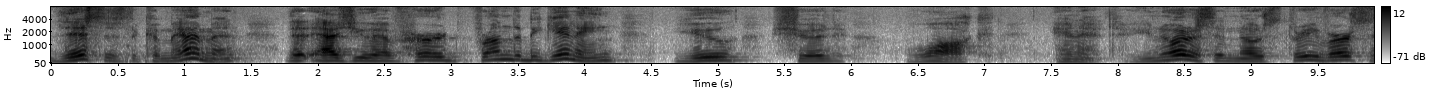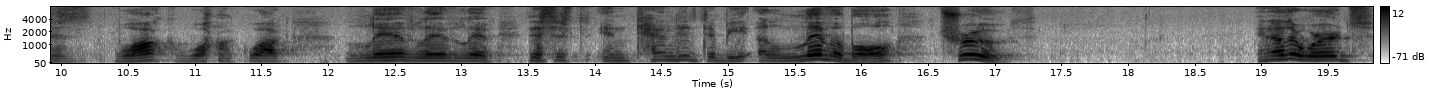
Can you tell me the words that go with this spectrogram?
This is the commandment that as you have heard from the beginning, you should walk in it. You notice in those three verses walk, walk, walk, live, live, live. This is intended to be a livable truth. In other words,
